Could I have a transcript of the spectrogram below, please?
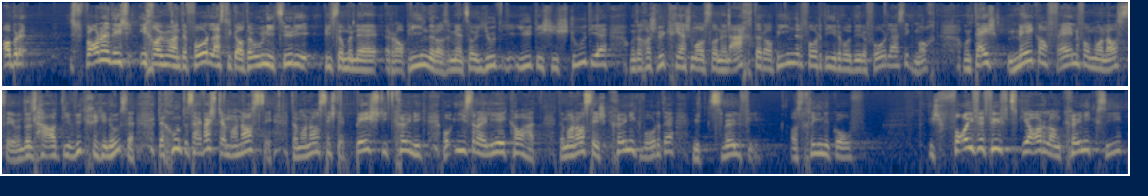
Aber Spannend ist, ich habe eine Vorlesung an der Uni Zürich bei so einem Rabbiner, also wir haben so jüdische Studien und da kannst du wirklich erstmal so einen echten Rabbiner vor dir, der dir eine Vorlesung macht und der ist mega Fan von Manasse und das haut die wirklich hinaus. Der kommt und sagt, weißt du, der Manasse, der Manasse ist der beste König, den Israel je gehabt hat. Der Manasse ist König geworden mit zwölf, als kleiner Golf. Ist 55 Jahre lang König gewesen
